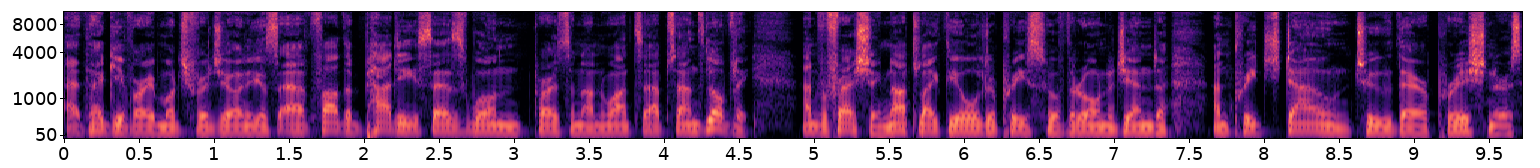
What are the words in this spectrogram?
uh, thank you very much for joining us. Uh, Father Paddy says one person on WhatsApp sounds lovely and refreshing, not like the older priests who have their own agenda and preach down to their parishioners.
